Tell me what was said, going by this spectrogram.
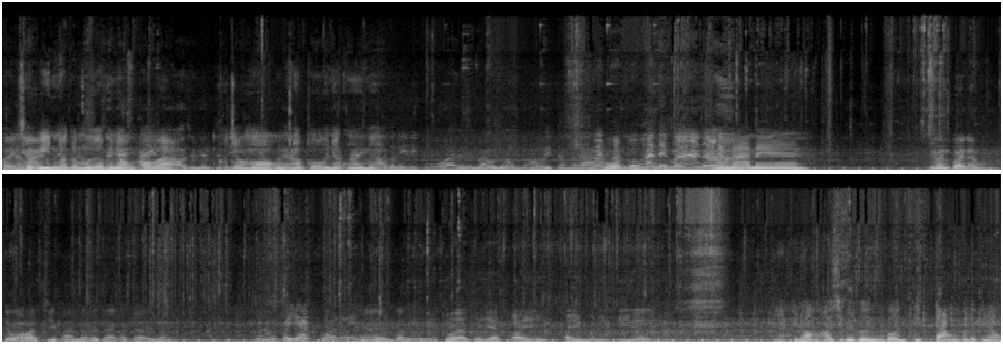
ใส่ชาวอินเขากับมือพี่น้องเพราะว่าเขาจะห้องเนี่ยพอเนี่ยครูมาเอาตัวนี้ดีกว่าเลยว่าเอาเรื่องของเฮาเฮ็ดธรรมดามันแบบบ่ทันได้มาเนาะอันนี้มาแม่นเรือนข่อยน่ะผมจะว่าฮอด10อันน่ะกระจายกระจายมันมันประหยัดกว่าไหนเออมันเมื่อประหยัดไปไปบริที่ได้เนี่ย พี่น้องเขาจะไปเบิ่งบอลติดตั้งไปเลยพี่น้อง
